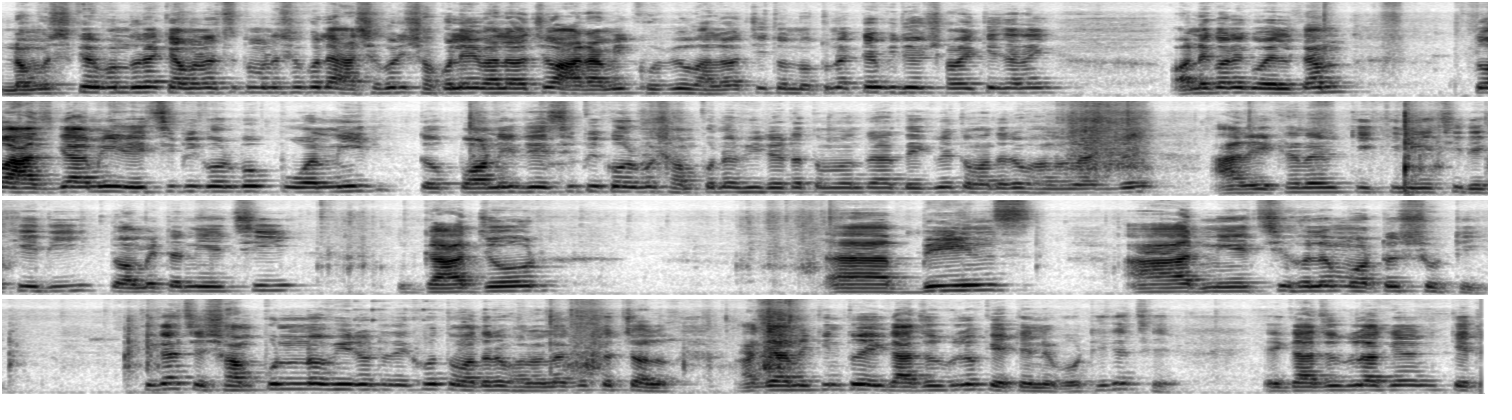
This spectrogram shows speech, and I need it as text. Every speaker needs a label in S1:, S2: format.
S1: নমস্কার বন্ধুরা, কেমন আছো তোমরা সকলে? আশা করি সকলেই ভালো আছো, আর আমি খুবই ভালো আছি। তো নতুন একটা ভিডিও সবাইকে জানাই অনেক অনেক ওয়েলকাম তো আজকে আমি রেসিপি করব পনির। তো পনির রেসিপি করব, সম্পূর্ণ ভিডিওটা তোমরা দেখবে, তোমাদেরও ভালো লাগবে। আর এখানে আমি কী কী নিয়েছি দেখিয়ে দিই। টমেটো নিয়েছি, গাজর বিনস আর নিয়েছি হলো মটরশুঁটি। ঠিক আছে? সম্পূর্ণ ভিডিওটা দেখো, তোমাদেরও ভালো লাগবে। তো চলো, আগে আমি কিন্তু এই গাজরগুলো কেটে নেব, ঠিক আছে? এই গাজরগুলো আগে আমি কেটে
